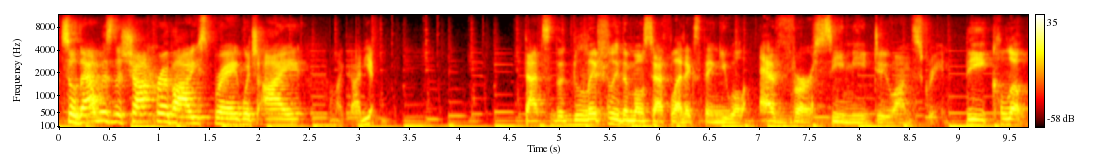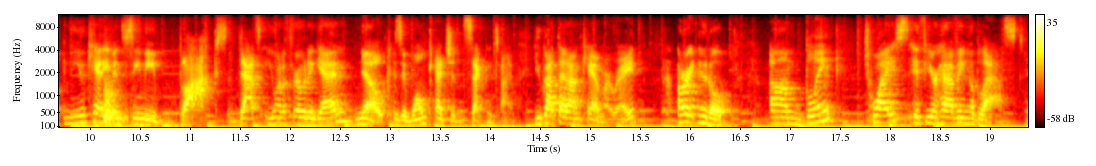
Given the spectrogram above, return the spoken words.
So that was the Chakra body spray, which I, oh my God, yeah. That's the, literally the most athletics thing you will ever see me do on screen. The cologne, you can't even see me box. That's, you wanna throw it again? No, because it won't catch it the second time. You got that on camera, right? All right, Noodle, um, blink twice if you're having a blast.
